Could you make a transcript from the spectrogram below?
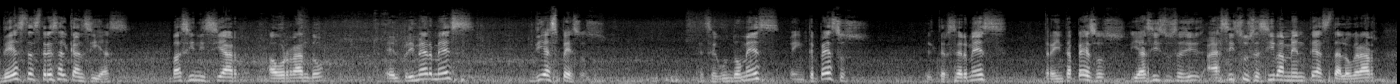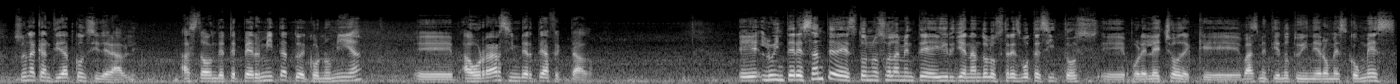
De estas tres alcancías vas a iniciar ahorrando el primer mes 10 pesos, el segundo mes 20 pesos, el tercer mes 30 pesos y así, sucesiv así sucesivamente hasta lograr pues, una cantidad considerable, hasta donde te permita tu economía eh, ahorrar sin verte afectado. Eh, lo interesante de esto no es solamente ir llenando los tres botecitos eh, por el hecho de que vas metiendo tu dinero mes con mes.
